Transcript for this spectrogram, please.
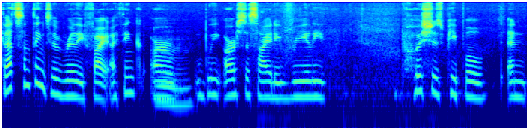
that's something to really fight i think our Mm. we our society really pushes people and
